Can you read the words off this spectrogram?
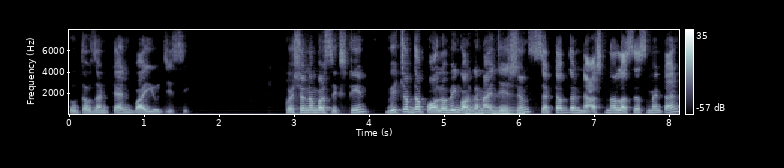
2010 by UGC. Question number 16. Which of the following organizations set up the National Assessment and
